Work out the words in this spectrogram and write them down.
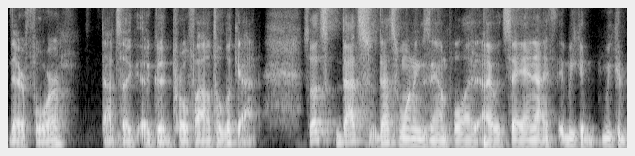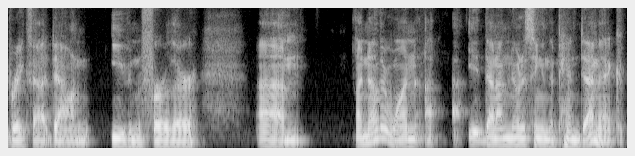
therefore, that's a, a, good profile to look at. So that's that's that's one example I, I would say, and I think we could we could break that down even further. Um, another one uh, that I'm noticing in the pandemic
